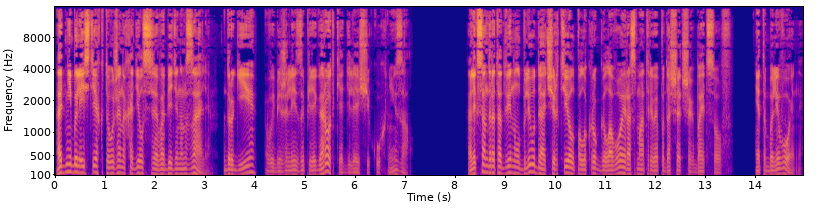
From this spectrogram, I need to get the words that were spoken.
Одни были из тех, кто уже находился в обеденном зале, другие выбежали из-за перегородки, отделяющей кухню и зал. Александр отодвинул блюдо, очертил полукруг головой, рассматривая подошедших бойцов. Это были воины.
